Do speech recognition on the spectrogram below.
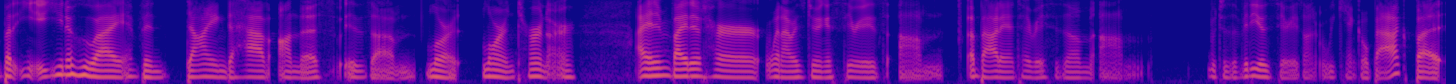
but y- you know who i have been dying to have on this is um laura lauren turner i had invited her when i was doing a series um about anti-racism um which is a video series on we can't go back but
